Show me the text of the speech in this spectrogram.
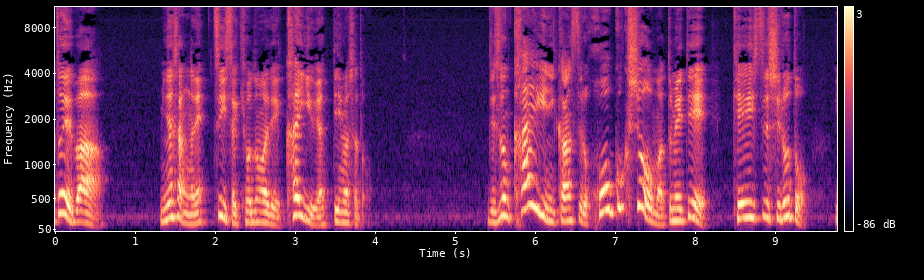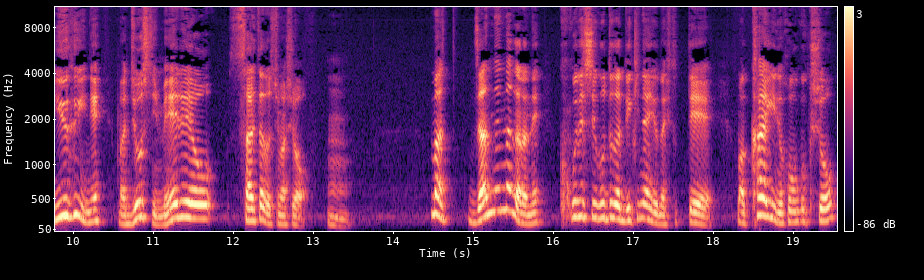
例えば、皆さんがね、つい先ほどまで会議をやっていましたと。で、その会議に関する報告書をまとめて提出しろというふうにね、まあ、上司に命令をされたとしましょう。うん。まあ、残念ながらね、ここで仕事ができないような人って、まあ、会議の報告書、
